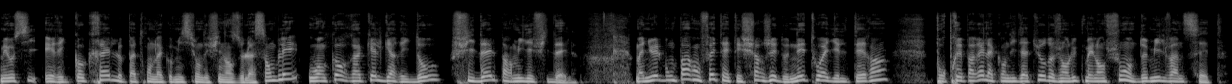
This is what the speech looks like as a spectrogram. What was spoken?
mais aussi Éric Coquerel, le patron de la commission des finances de l'Assemblée, ou encore Raquel Garrido, fidèle parmi les fidèles. Manuel Bompard, en fait, a été chargé de nettoyer le terrain pour préparer la candidature de Jean-Luc Mélenchon en 2027.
